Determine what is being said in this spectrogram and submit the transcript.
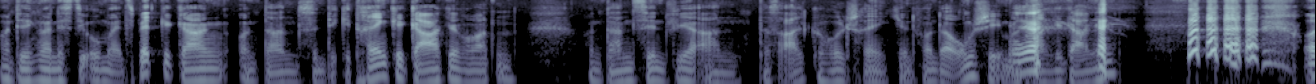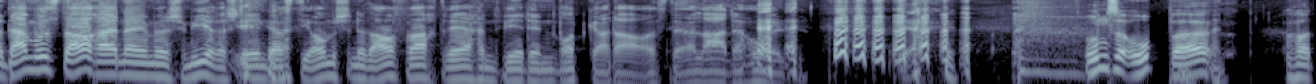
Und irgendwann ist die Oma ins Bett gegangen und dann sind die Getränke gar geworden. Und dann sind wir an das Alkoholschränkchen von der Omschi immer Ja. dran gegangen. und da musste auch einer immer Schmiere stehen, dass die Omschi nicht aufwacht, während wir den Wodka da aus der Lade holen. Unser Opa hat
